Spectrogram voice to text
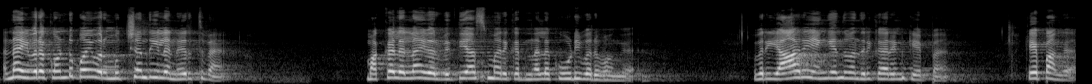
அண்ணா இவரை கொண்டு போய் ஒரு முச்சந்தியில் நிறுத்துவேன். மக்கள் எல்லாம் இவர் வித்தியாசமாக இருக்கிறதுனால கூடி வருவாங்க. இவர் யார் எங்கேருந்து வந்திருக்காருன்னு கேட்பேன். கேட்பாங்க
